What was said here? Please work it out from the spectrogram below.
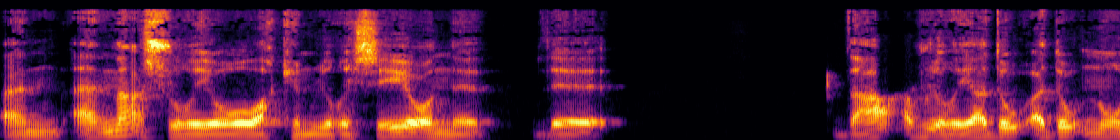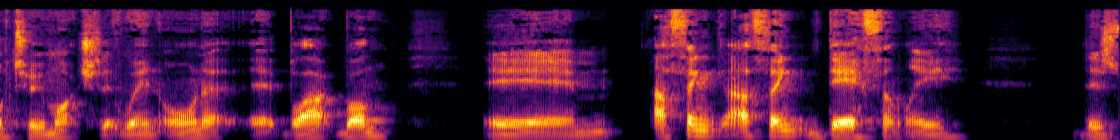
and and that's really all I can really say on the the that. Really, I don't I don't know too much that went on at, at Blackburn. Um, I think I think definitely there's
